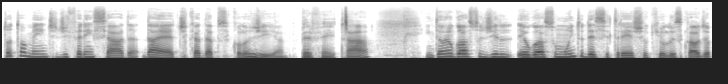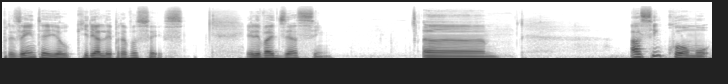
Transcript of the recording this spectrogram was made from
totalmente diferenciada da ética da psicologia. Perfeito. Tá? Então eu gosto de eu gosto muito desse trecho que o Luiz Cláudio apresenta e eu queria ler para vocês. Ele vai dizer assim: uh, Assim como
